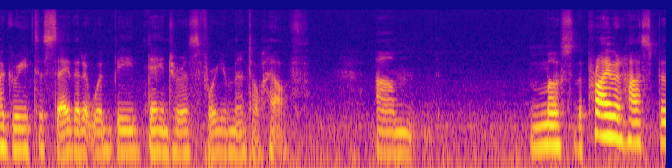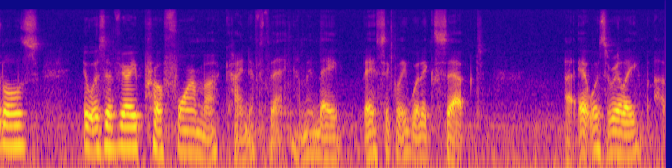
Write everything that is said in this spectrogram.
agree to say that it would be dangerous for your mental health. Um, most of the private hospitals, it was a very pro forma kind of thing. I mean, they basically would accept. Uh, it was really, uh,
